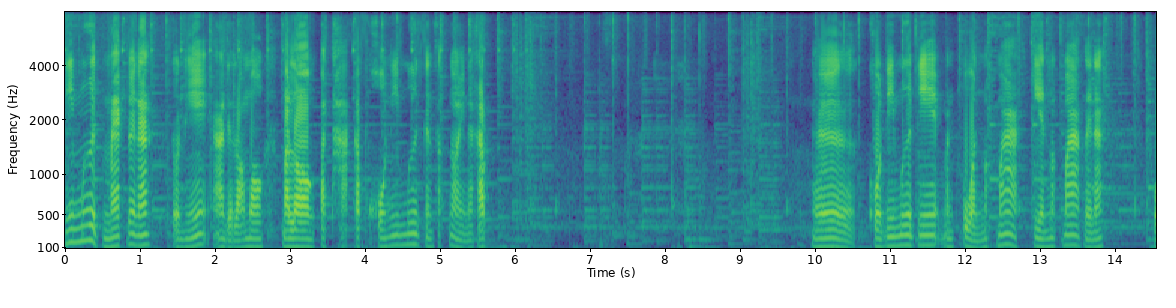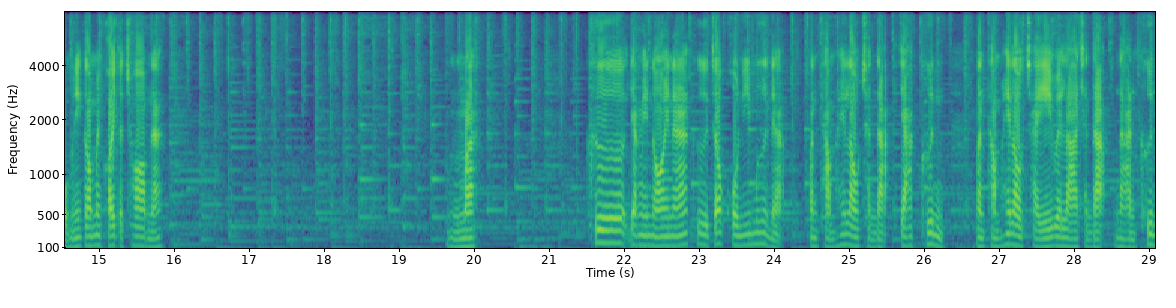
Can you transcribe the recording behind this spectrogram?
นี่มืดแม็กด้วยนะ ตัวนี้อ่าเดี๋ยวเรามองมาลองปะทะกับโคนี่มืดกันสักหน่อยนะครับเออโคนี่มืดนี่มันป่วนมากๆเกียนมาก ๆ เลยนะ ผมนี่ก็ไม่ค่อยจะชอบนะ มา คืออย่างน้อยๆนะ คือเจ้าโคนี่มืดเนี่ย มันทำให้เราชนะยากขึ้น มันทำให้เราใช้เวลาชนะนานขึ้น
